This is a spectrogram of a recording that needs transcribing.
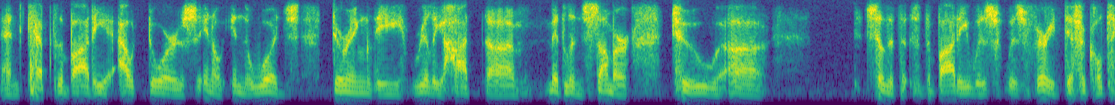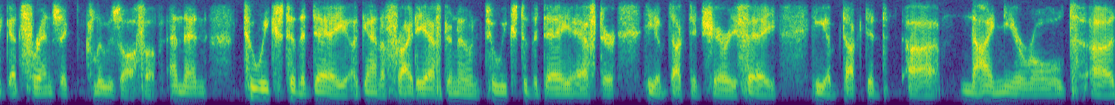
and kept the body outdoors, you know, in the woods during the really hot uh, Midland summer to. Uh, so that the, the, body was was very difficult to get forensic clues off of. And then two weeks to the day, again a Friday afternoon, two weeks to the day after he abducted Shari Faye, he abducted uh, nine-year-old uh,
